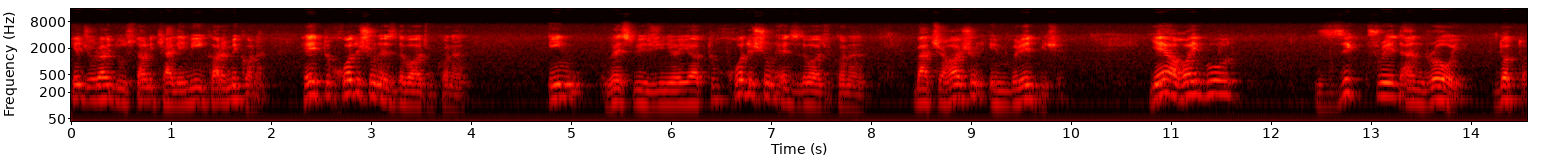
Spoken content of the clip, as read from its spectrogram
یه جورای دوستان کلیمی این کارو می‌کنن. هی تو خودشون ازدواج می‌کنن. این وست ویرجینیا تو خودشون ازدواج می‌کنن. بچه هاشون اینبرید میشه. یه آقایی بود زیگفرید اند روی. دوتا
